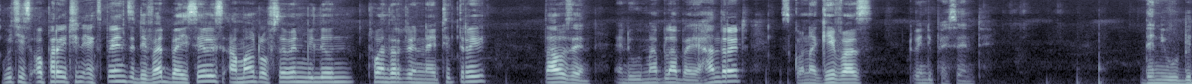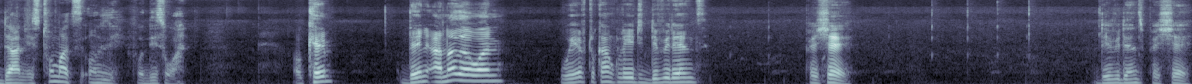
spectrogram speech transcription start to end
which is operating expense divided by sales amount of 7,293,000 and we multiply by 100 it's gonna give us 20 percent. Then you will be done. It's two marks only for this one. Okay? Then another one we have to calculate dividends per share. Dividends per share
